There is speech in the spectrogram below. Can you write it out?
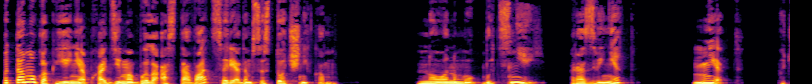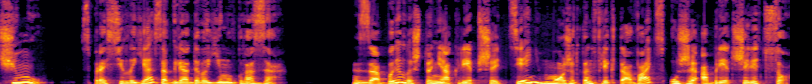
потому как ей необходимо было оставаться рядом с источником. Но он мог быть с ней, разве нет? Нет. Почему? Спросила я, заглядывая ему в глаза. Забыла, что неокрепшая тень может конфликтовать уже обретшей лицо.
